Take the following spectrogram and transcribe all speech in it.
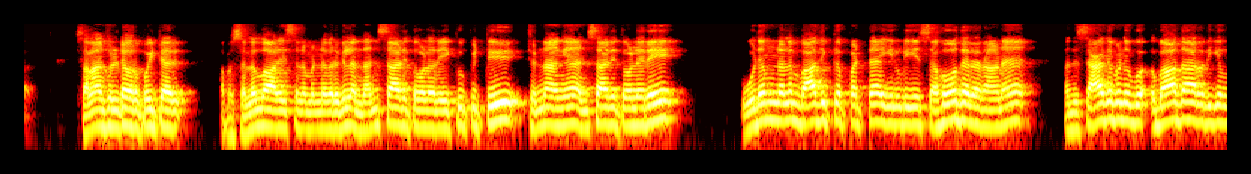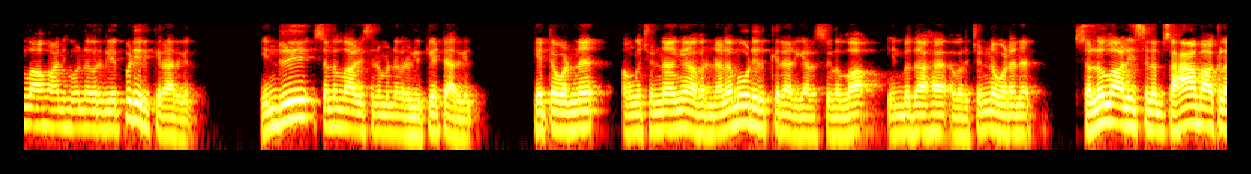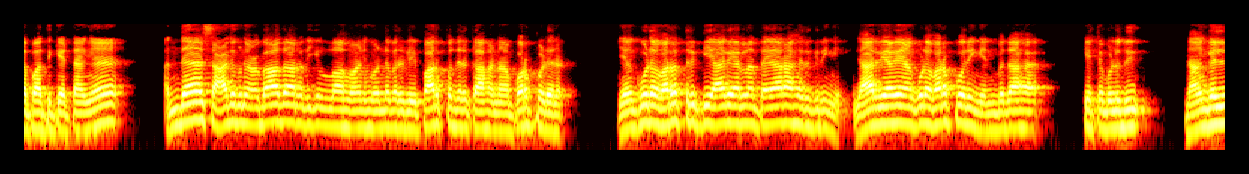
சலாம் சொல்லிட்டு அவர் போயிட்டாரு. அப்ப சல்லா அலிஸ்லம் அன்னவர்கள் அந்த அன்சாரி தோழரை கூப்பிட்டு சொன்னாங்க அன்சாரி தோழரே உடம்பு நலம் பாதிக்கப்பட்ட என்னுடைய சகோதரரான அந்த சாதபனு உபாதா ரதியுல்லாஹ் அவர்கள் எப்படி இருக்கிறார்கள்? என்று சல்லா அலிஸ்லம் அன்னவர்கள் கேட்டார்கள். கேட்ட உடனே அவங்க சொன்னாங்க அவர் நலமோடு இருக்கிறார் யார் சொல்லலா என்பதாக அவர் சொன்ன உடனே சல்லல்லா அலிஸ்லம் சஹாபாக்களை பார்த்து கேட்டாங்க அந்த சாதுபின் அபாதா ரதியுல்லாஹ் அவர்களை பார்ப்பதற்காக நான் புறப்படுறேன். என் கூட வரத்திற்கு யார் யாரெல்லாம் தயாராக இருக்கிறீங்க? யார் யாரையும் என் கூட வரப்போறீங்க? என்பதாக கேட்ட பொழுது நாங்கள்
